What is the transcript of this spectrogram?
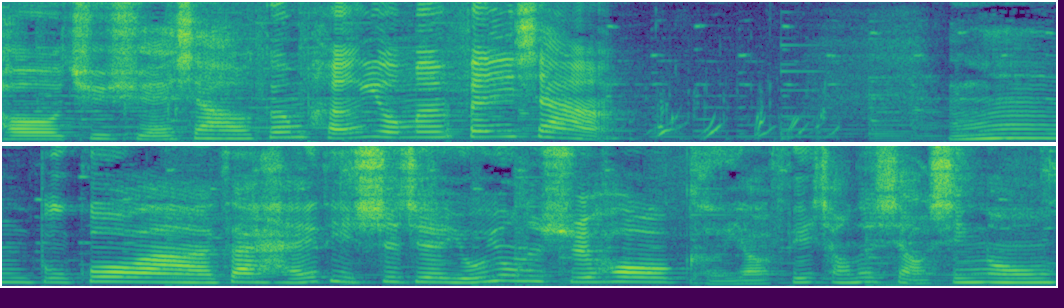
后去学校跟朋友们分享。嗯，不过啊，在海底世界游泳的时候，可要非常的小心哦。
